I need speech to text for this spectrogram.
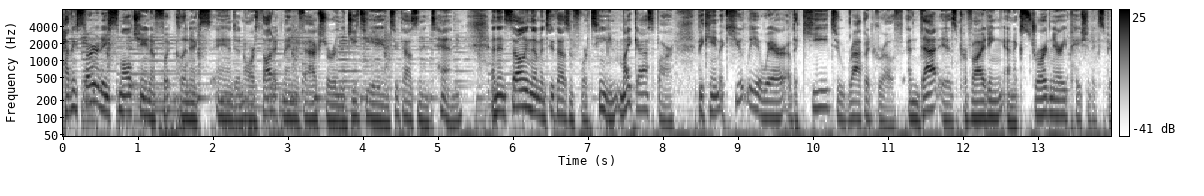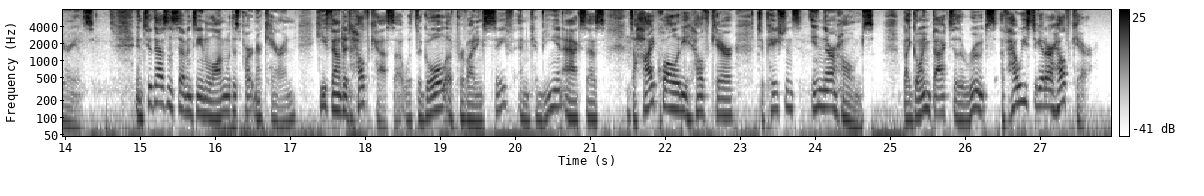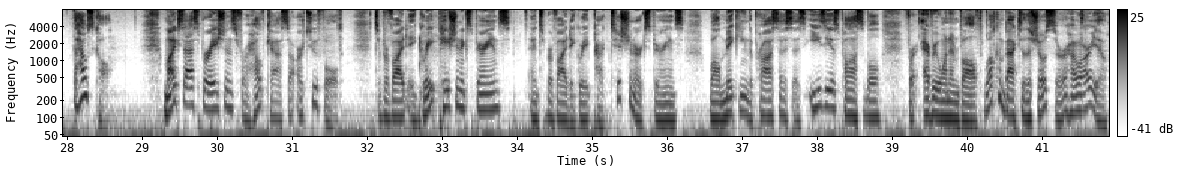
Having started a small chain of foot clinics and an orthotic manufacturer in the GTA in 2010, and then selling them in 2014, Mike Gaspar became acutely aware of the key to rapid growth, and that is providing an extraordinary patient experience. In 2017, along with his partner Karen, he founded Health Casa with the goal of providing safe and convenient access to high quality health care to patients in their homes by going back to the roots of how we used to get our health care the house call. Mike's aspirations for Health Casa are twofold to provide a great patient experience and to provide a great practitioner experience while making the process as easy as possible for everyone involved. Welcome back to the show, sir. How are you?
